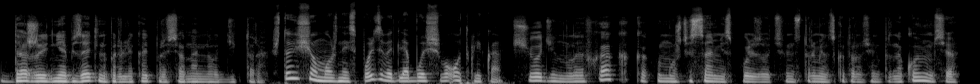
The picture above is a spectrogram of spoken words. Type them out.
даже не обязательно привлекать профессионального диктора. Что еще можно использовать для большего отклика? Еще один лайфхак, как вы можете сами использовать инструмент, с которым сегодня познакомимся,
